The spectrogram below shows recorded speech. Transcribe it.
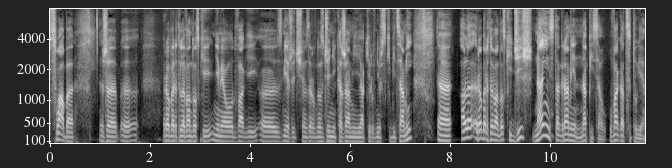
słabe że e, Robert Lewandowski nie miał odwagi e, zmierzyć się zarówno z dziennikarzami, jak i również z kibicami. E, ale Robert Lewandowski dziś na Instagramie napisał, uwaga, cytuję,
